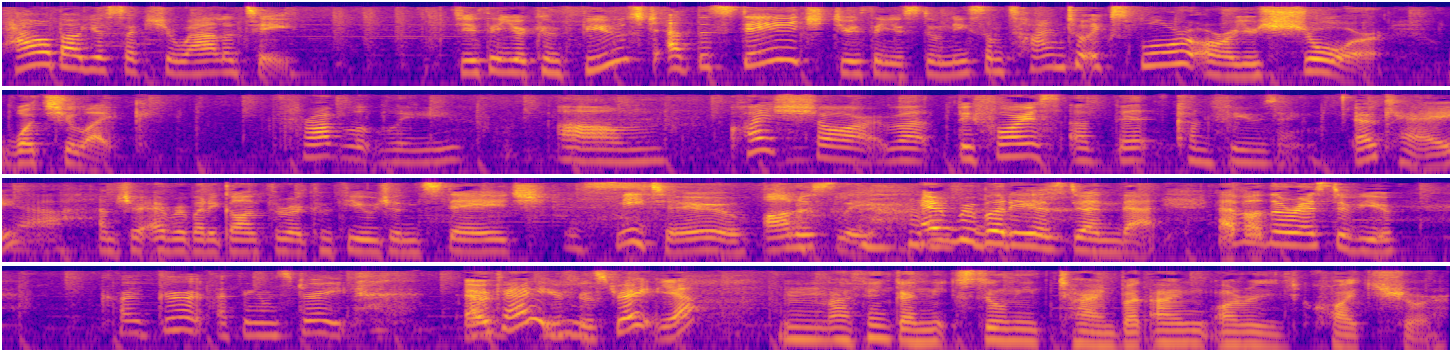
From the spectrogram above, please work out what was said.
How about your sexuality? Do you think you're confused at this stage? Do you think you still need some time to explore, or are you sure what you like? Probably, um, quite sure, but before it's a bit confusing. Okay. Yeah. I'm sure everybody gone through a confusion stage. Yes. Me too, honestly. everybody has done that. How about the rest of you? Quite good. I think I'm straight. Okay, you feel straight, yeah? Mm, I think I need, still need time, but I'm already quite sure.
